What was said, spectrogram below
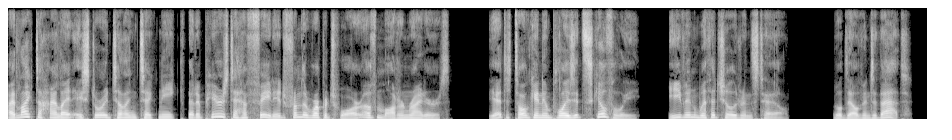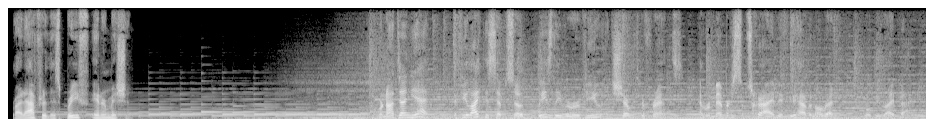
I'd like to highlight a storytelling technique that appears to have faded from the repertoire of modern writers. Yet Tolkien employs it skillfully, even with a children's tale. We'll delve into that right after this brief intermission. We're not done yet. If you like this episode, please leave a review and share with your friends. And remember to subscribe if you haven't already. We'll be right back.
